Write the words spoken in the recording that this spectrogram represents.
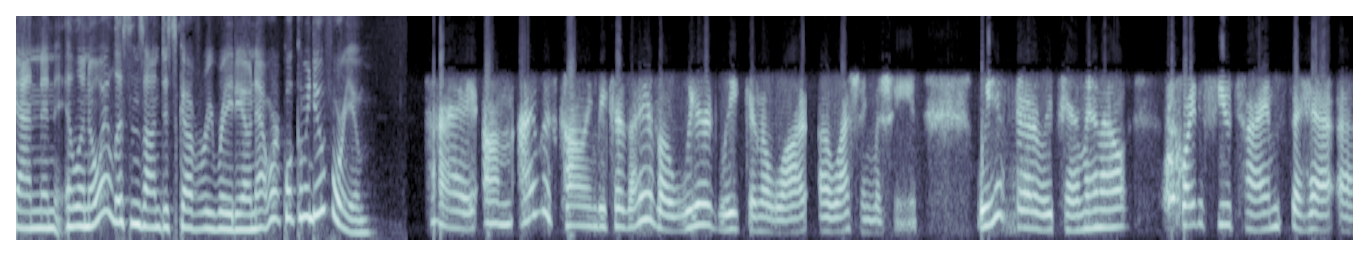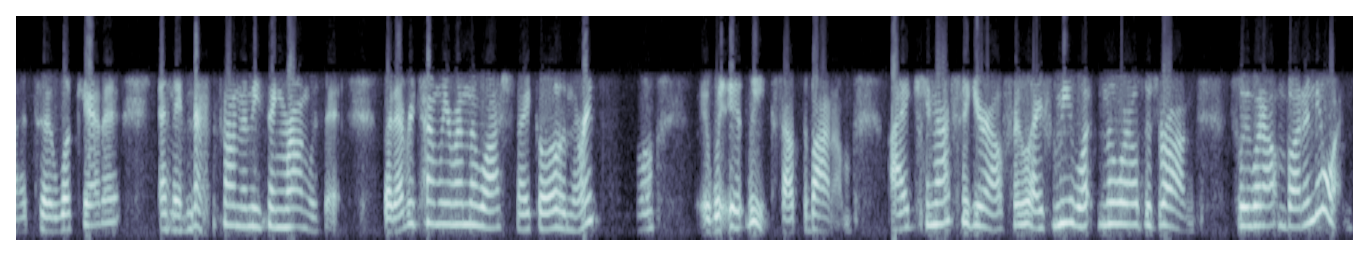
Shannon in Illinois listens on Discovery Radio Network. What can we do for you? Hi. Um, I was calling because I have a weird leak in a, wa- a washing machine. We have had a repairman out quite a few times to ha- uh, to look at it, and they've never found anything wrong with it. But every time we run the wash cycle and the rinse cycle, it, it leaks out the bottom. I cannot figure out for the life of me what in the world is wrong. So we went out and bought a new one.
